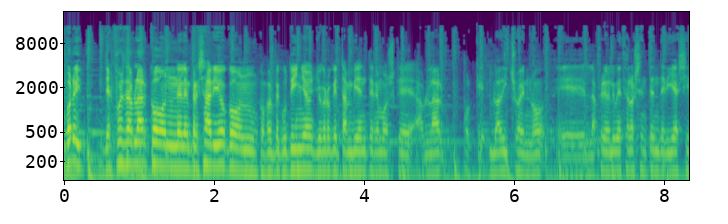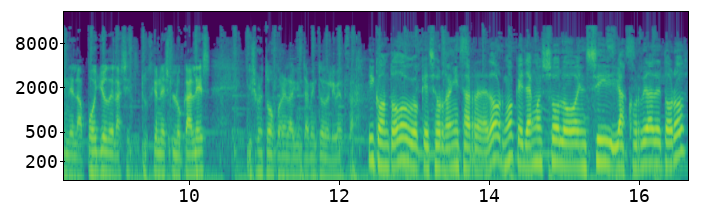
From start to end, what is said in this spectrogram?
Bueno, y después de hablar con el empresario, con, con Pepe Cutiño, yo creo que también tenemos que hablar, porque lo ha dicho él, ¿no? Eh, la Feria de Olivenza no se entendería sin el apoyo de las instituciones locales y sobre todo con el Ayuntamiento de Olivenza. Y con todo lo que se organiza alrededor, ¿no? Que ya no es solo en sí las corridas de toros,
